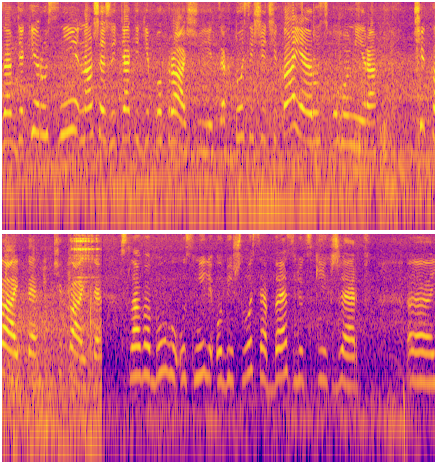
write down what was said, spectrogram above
завдяки русні наше життя тільки покращується. Хтось іще чекає руського міра. Чекайте, чекайте. Слава Богу, у Смілі обійшлося без людських жертв. Е,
